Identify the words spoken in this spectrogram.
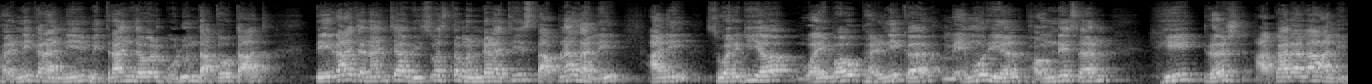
फडणीकरांनी मित्रांजवळ बोलून दाखवताच तेरा जणांच्या विश्वस्त मंडळाची स्थापना झाली आणि स्वर्गीय वैभव फळणीकर मेमोरियल फाउंडेशन ही ट्रस्ट आकाराला आली.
